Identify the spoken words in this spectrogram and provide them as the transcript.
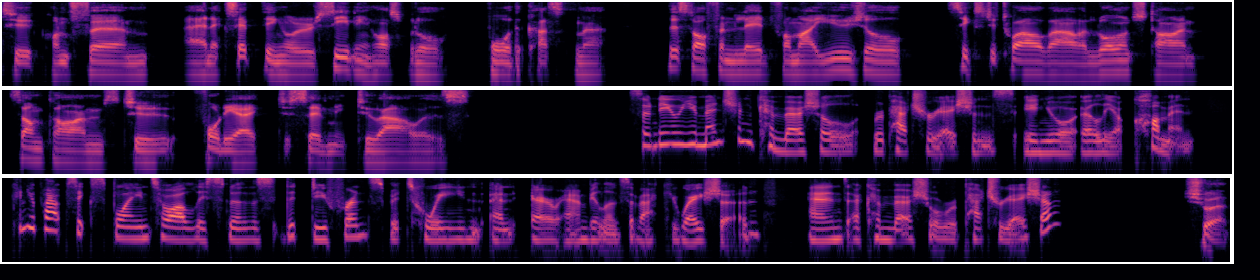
to confirm an accepting or receiving hospital for the customer. This often led from our usual 6 to 12 hour launch time, sometimes to 48 to 72 hours. So, Neil, you mentioned commercial repatriations in your earlier comment. Can you perhaps explain to our listeners the difference between an air ambulance evacuation and a commercial repatriation? Sure.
